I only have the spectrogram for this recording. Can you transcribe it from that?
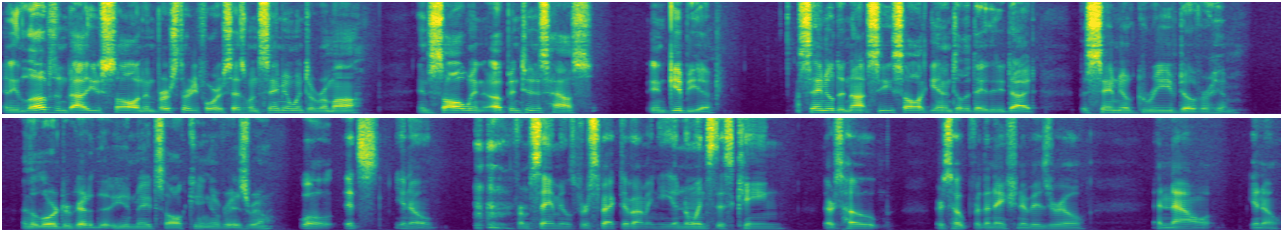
and he loves and values Saul. And in verse thirty four it says, when Samuel went to Ramah, and Saul went up into his house in Gibeah, Samuel did not see Saul again until the day that he died. But Samuel grieved over him, and the Lord regretted that he had made Saul king over Israel. Well, it's, you know, from Samuel's perspective, I mean, he anoints this king. There's hope. There's hope for the nation of Israel. And now, you know,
